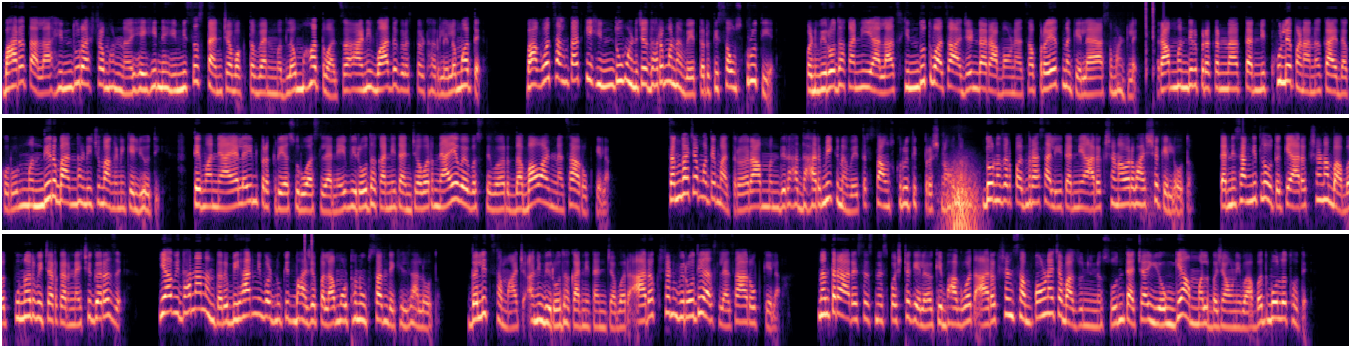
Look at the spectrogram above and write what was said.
भारताला हिंदू राष्ट्र म्हणणं हेही नेहमीच त्यांच्या वक्तव्यांमधलं महत्वाचं आणि वादग्रस्त ठरलेलं मत आहे. भागवत सांगतात की हिंदू म्हणजे धर्म नव्हे तर ती संस्कृती आहे. पण विरोधकांनी यालाच हिंदुत्वाचा अजेंडा राबवण्याचा प्रयत्न केलाय असं म्हटलंय. राम मंदिर प्रकरणात त्यांनी खुलेपणानं कायदा करून मंदिर बांधणीची मागणी केली होती. तेव्हा न्यायालयीन प्रक्रिया सुरू असल्याने विरोधकांनी त्यांच्यावर न्यायव्यवस्थेवर दबाव आणण्याचा आरोप केला. संघाच्या मते मात्र राम मंदिर हा धार्मिक नव्हे तर सांस्कृतिक प्रश्न होता. दोन हजार पंधरा साली त्यांनी आरक्षणावर भाष्य केलं होतं. त्यांनी सांगितलं होतं की आरक्षणाबाबत पुनर्विचार करण्याची गरज आहे. या विधानानंतर बिहार निवडणुकीत भाजपला मोठं नुकसान देखील झालं होतं. दलित समाज आणि विरोधकांनी त्यांच्यावर आरक्षण विरोधी असल्याचा आरोप केला. नंतर आर एस एसने स्पष्ट केलं की भागवत आरक्षण संपवण्याच्या बाजूनी नसून त्याच्या योग्य अंमलबजावणीबाबत बोलत होते.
